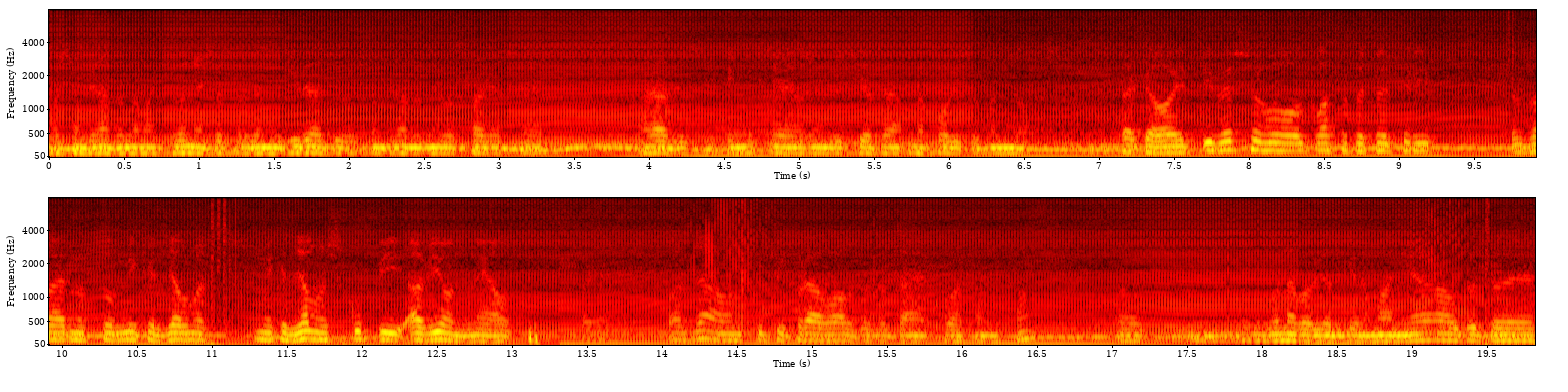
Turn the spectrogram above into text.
во шампионатот на Македонија што се организираат и во шампионатот на Југославија се мисля организацијата на повисоко ниво. Така, ой, ти беше во класата 4 заедно со Мика Дјалмаш. Мика Дјалмаш купи авион, не ауто. Па да, он купи право ауто за таа класа мислам. Го набави од Германија. Аутото е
